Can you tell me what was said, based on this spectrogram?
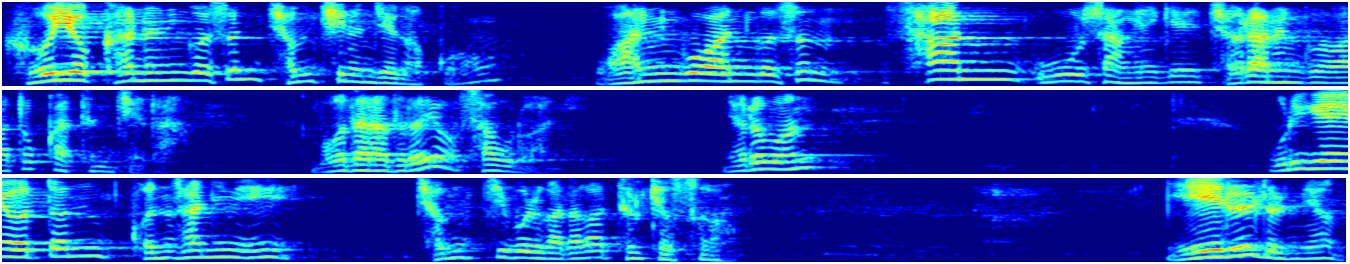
거역하는 것은 점치는 죄 같고 완고한 것은 산 우상에게 절하는 것과 똑같은 죄다. 못 알아들어요 사울 왕이. 여러분 우리 교회 어떤 권사님이 점집을 가다가 들켰어. 예를 들면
